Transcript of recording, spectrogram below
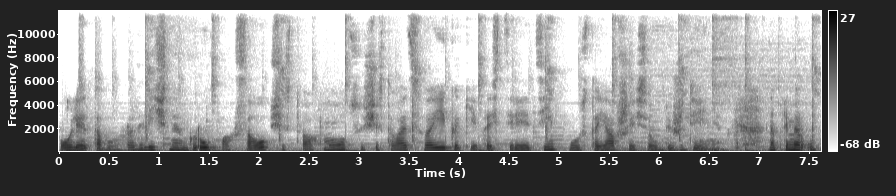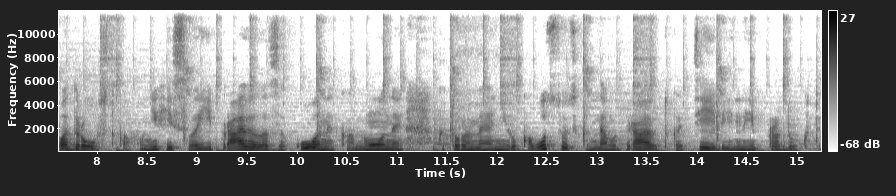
Более того, в различных группах, сообществах могут существовать свои какие-то стереотипы, устоявшиеся убеждения. Например, у подростков. У них есть свои правила, законы, каноны, которыми они руководствуются, когда выбирают те или иные продукты.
